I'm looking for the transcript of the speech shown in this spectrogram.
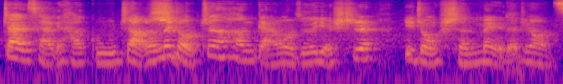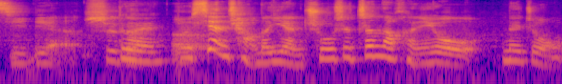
站起来给他鼓掌，那种震撼感，我觉得也是一种审美的这种积淀。是的，对，就现场的演出是真的很有那种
